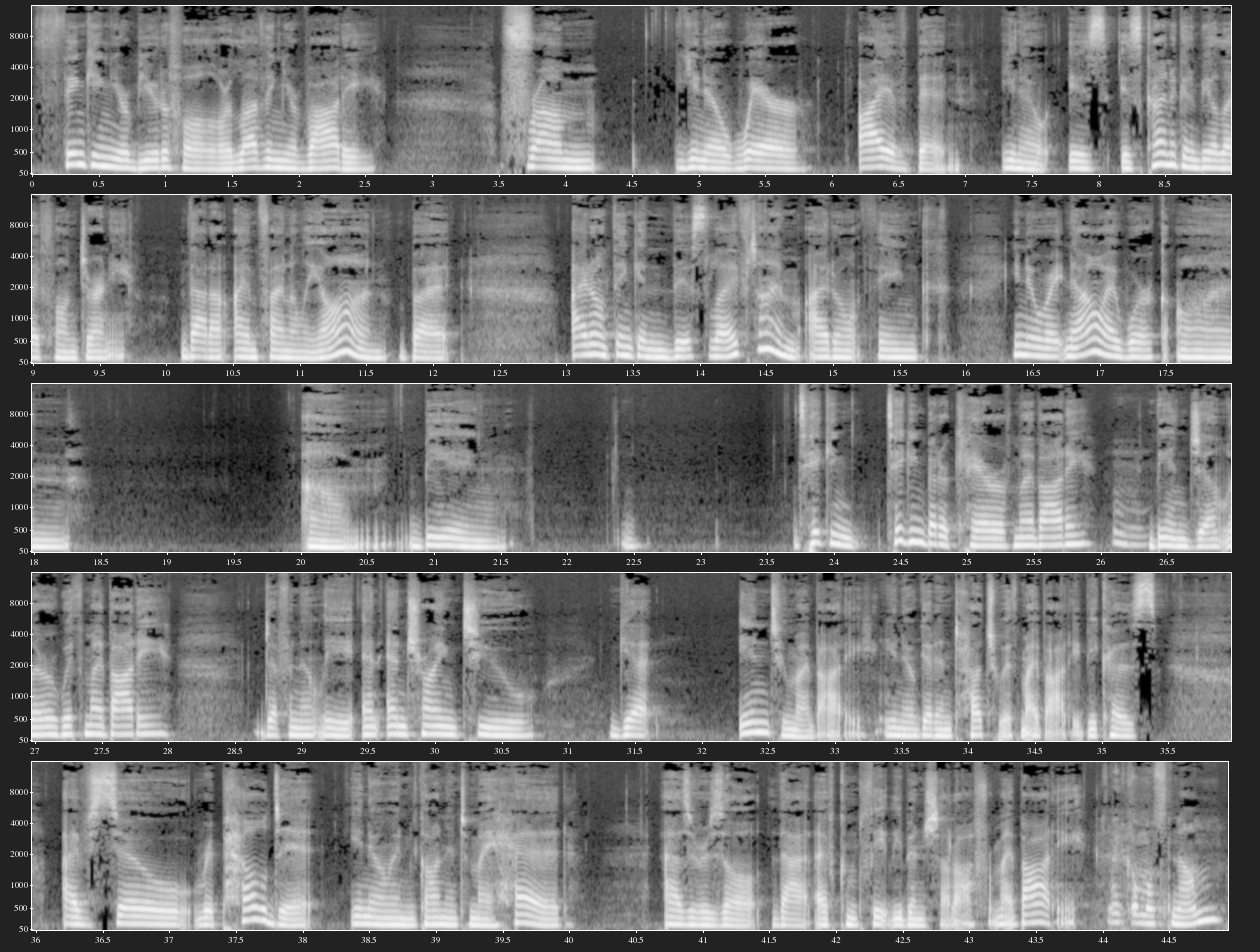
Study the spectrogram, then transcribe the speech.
thinking you're beautiful or loving your body from you know where I have been, you know, is is kind of going to be a lifelong journey that I, I am finally on. But I don't think in this lifetime. I don't think, you know, right now I work on um, being taking taking better care of my body, being gentler with my body, definitely, and and trying to get into my body, you know, get in touch with my body because I've so repelled it, you know, and gone into my head as a result that I've completely been shut off from my body. Like almost numb?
